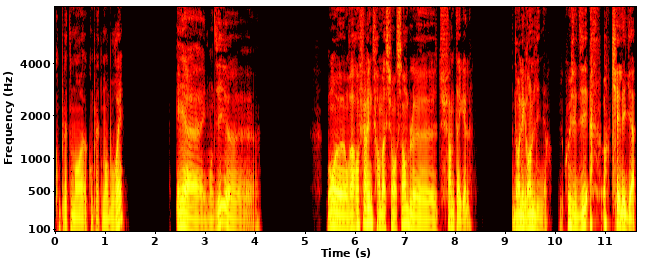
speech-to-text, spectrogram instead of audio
complètement complètement bourré, et ils m'ont dit bon, on va refaire une formation ensemble, tu fermes ta gueule dans les grandes lignes. Du coup, j'ai dit ok les gars,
